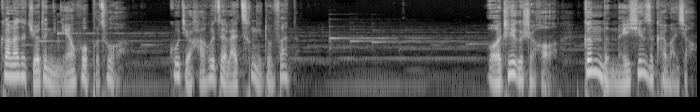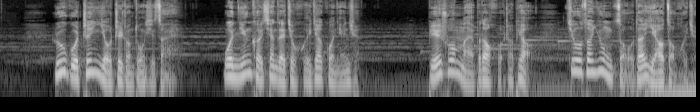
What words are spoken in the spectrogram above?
看来他觉得你年货不错，估计还会再来蹭你顿饭呢。我这个时候根本没心思开玩笑，如果真有这种东西在，我宁可现在就回家过年去，别说买不到火车票，就算用走的也要走回去，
